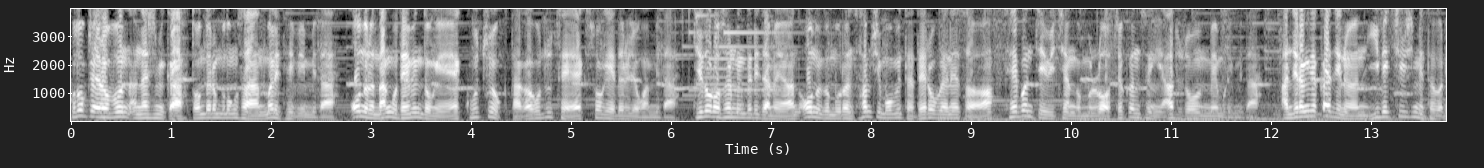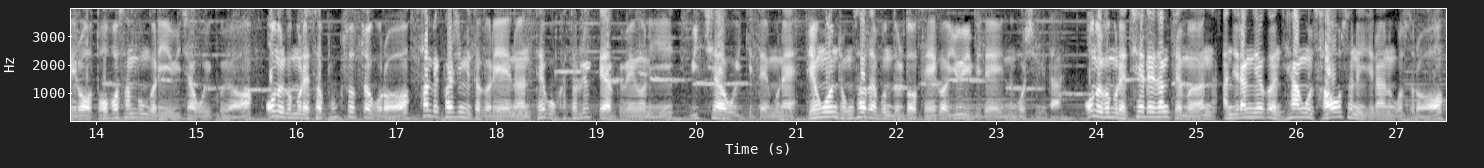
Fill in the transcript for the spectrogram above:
구독자 여러분 안녕하십니까? 돈 되는 부동산 머니TV입니다. 오늘은 남구 대명동의 구축 다가구 주택 소개해드리려고 합니다. 지도로 설명드리자면 오늘 건물은 35m 대로변에서 세 번째 위치한 건물로 접근성이 아주 좋은 매물입니다. 안지랑역까지는 270m 거리로 도보 3분 거리에 위치하고 있고요. 오늘 건물에서 북서쪽으로 380m 거리에는 대구 가톨릭대학교 병원이 위치하고 있기 때문에 병원 종사자분들도 대거 유입이 되어 있는 곳입니다. 오늘 건물의 최대 장점은 안지랑역은 향후 4호선이 지나는 곳으로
